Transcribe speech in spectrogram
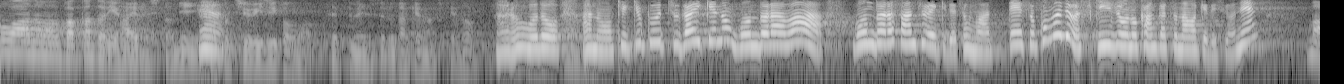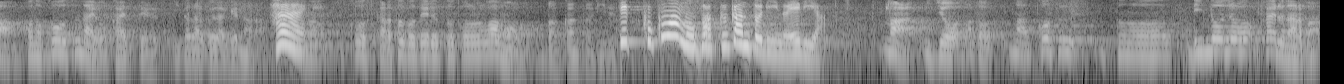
こはあのバックカントリー入る人にええ。ちょっと注意事項を説明するだけなんですけど、なるほど、あの結局栂池のゴンドラはゴンドラ山頂駅で止まってそこまではスキー場の管轄なわけですよね？まあこのコース内を帰っていただくだけなら、はい。コースから外出るところはもうバックカントリーです。でここはもうバックカントリーのエリア。まあ一応あとまあコースその林道上帰るならば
